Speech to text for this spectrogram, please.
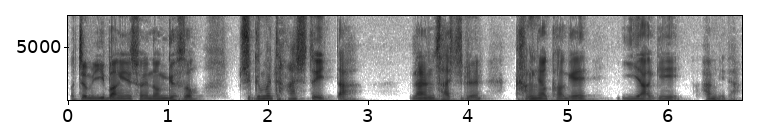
어쩌면 이방의 손에 넘겨서 죽임을 당할 수도 있다. 라는 사실을 강력하게 이야기합니다.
